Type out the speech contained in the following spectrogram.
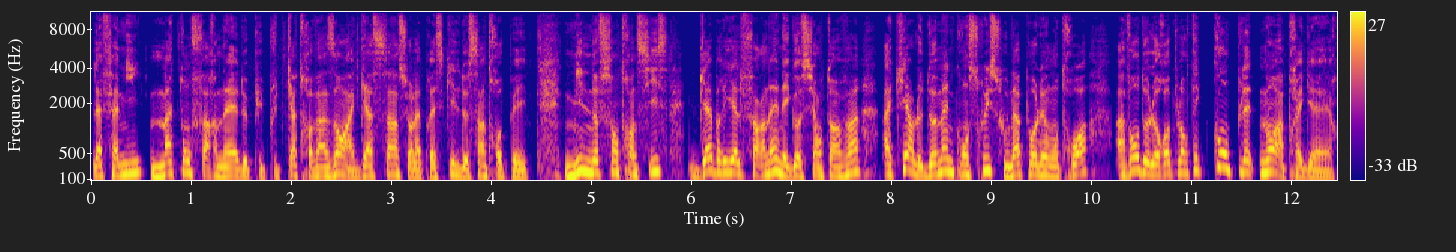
La famille Maton-Farnay, depuis plus de 80 ans à Gassin, sur la presqu'île de Saint-Tropez. 1936, Gabriel Farnay, négociant en vin, acquiert le domaine construit sous Napoléon III avant de le replanter complètement après-guerre.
